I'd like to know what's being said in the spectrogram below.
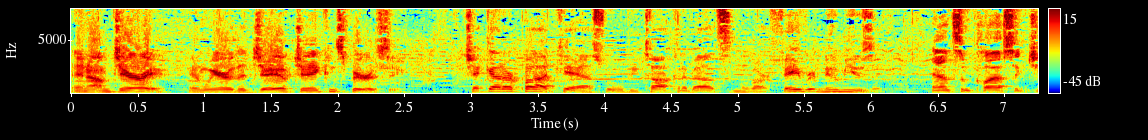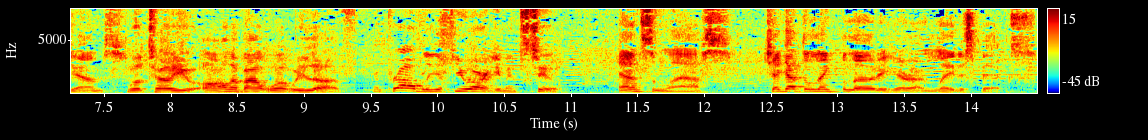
And I'm Jerry, and we are the JFJ Conspiracy. Check out our podcast where we'll be talking about some of our favorite new music. And some classic gems. We'll tell you all about what we love. And probably a few arguments, too. And some laughs. Check out the link below to hear our latest picks.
